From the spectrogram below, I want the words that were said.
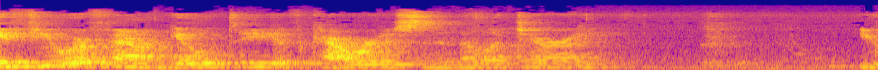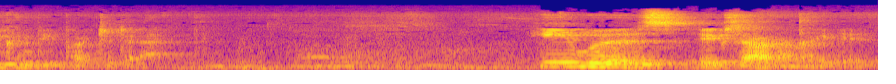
If you are found guilty of cowardice in the military, you can be put to death. He was exonerated.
